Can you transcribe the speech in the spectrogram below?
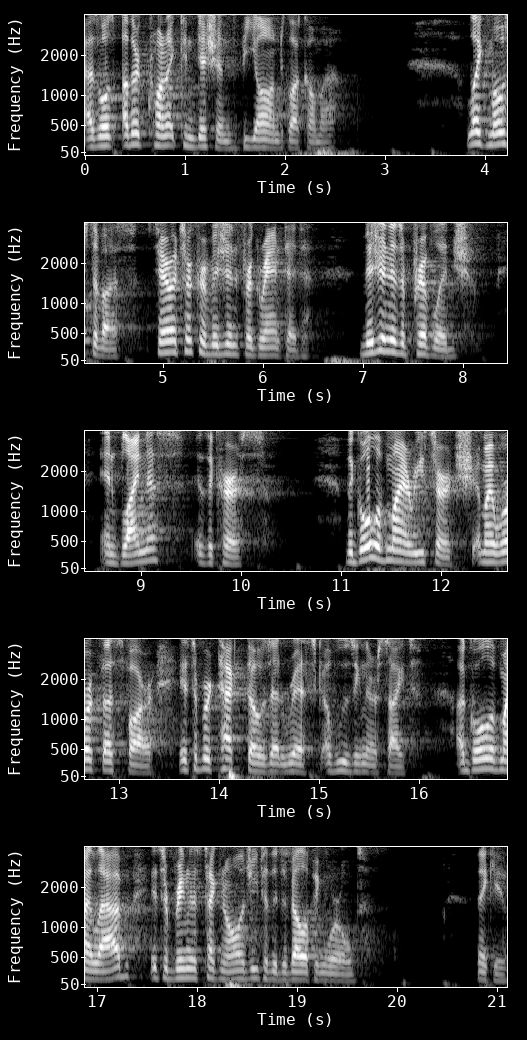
as well as other chronic conditions beyond glaucoma. Like most of us, Sarah took her vision for granted. Vision is a privilege, and blindness is a curse. The goal of my research and my work thus far is to protect those at risk of losing their sight. A goal of my lab is to bring this technology to the developing world. Thank you.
